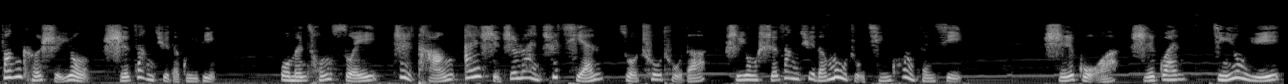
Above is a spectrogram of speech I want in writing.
方可使用石葬具的规定。我们从隋至唐安史之乱之前所出土的使用石葬具的墓主情况分析，石椁、石棺仅用于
